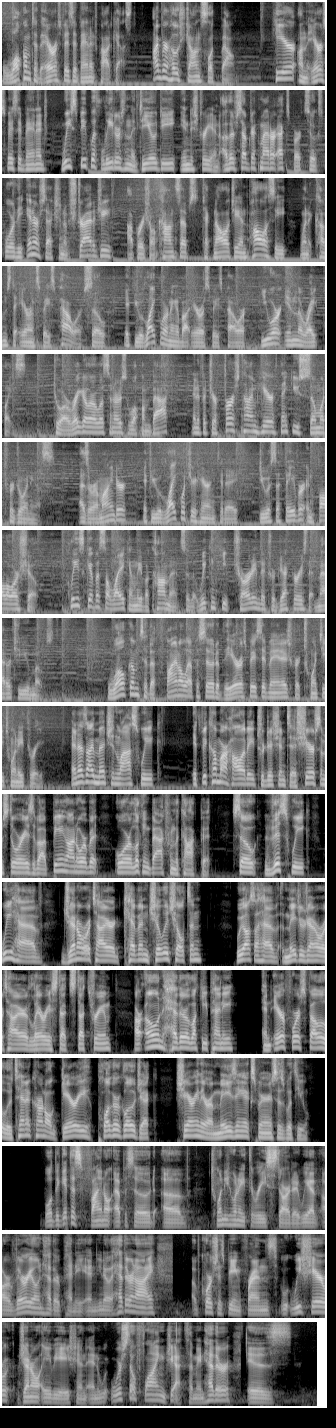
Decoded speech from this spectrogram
Welcome to the Aerospace Advantage podcast. I'm your host, John Slick Baum. Here on the Aerospace Advantage, we speak with leaders in the DoD, industry, and other subject matter experts to explore the intersection of strategy, operational concepts, technology, and policy when it comes to air and space power. So, if you like learning about aerospace power, you are in the right place. To our regular listeners, welcome back. And if it's your first time here, thank you so much for joining us. As a reminder, if you like what you're hearing today, do us a favor and follow our show please give us a like and leave a comment so that we can keep charting the trajectories that matter to you most. Welcome to the final episode of the Aerospace Advantage for 2023. And as I mentioned last week, it's become our holiday tradition to share some stories about being on orbit or looking back from the cockpit. So this week, we have General Retired Kevin Chili Chilton. We also have Major General Retired Larry Stutz Stutzriem, our own Heather Lucky Penney, and Air Force fellow Lieutenant Colonel Gary Plugger Glojek sharing their amazing experiences with you. Well, to get this final episode of 2023 started, we have our very own Heather Penney. And, you know, Heather and I, of course, just being friends, we share general aviation and we're still flying jets. I mean, Heather is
